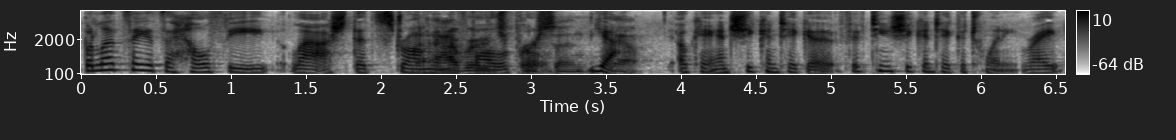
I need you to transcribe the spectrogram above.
But let's say it's a healthy lash that's strong An in average person, yeah. yeah. okay and she can take a 15 she can take a 20 right?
